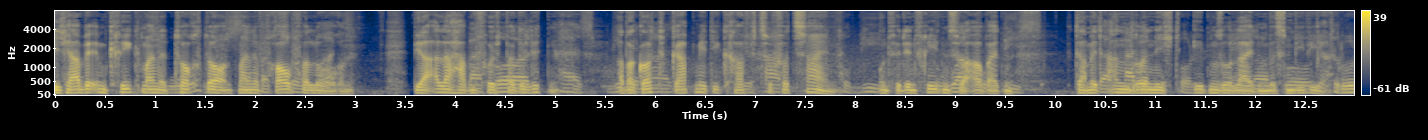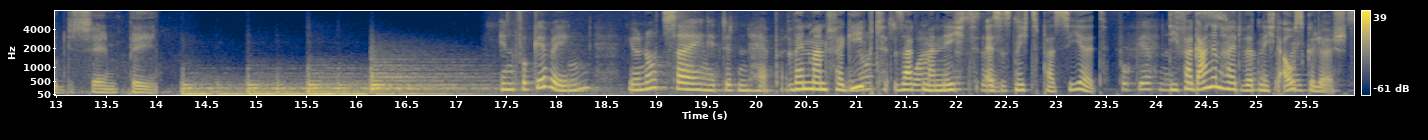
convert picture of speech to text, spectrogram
Ich habe im Krieg meine Tochter und meine Frau verloren. Wir alle haben furchtbar gelitten. Aber Gott gab mir die Kraft zu verzeihen und für den Frieden zu arbeiten, damit andere nicht ebenso leiden müssen wie wir. In forgiving, wenn man vergibt, sagt man nicht, es ist nichts passiert. Die Vergangenheit wird nicht ausgelöscht.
